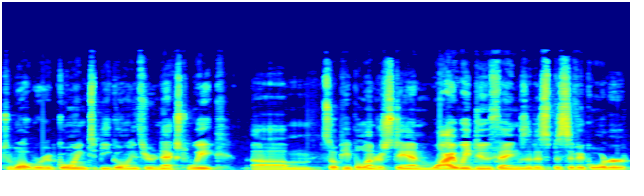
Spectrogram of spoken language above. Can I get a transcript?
to what we're going to be going through next week. Um, so people understand why we do things in a specific order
